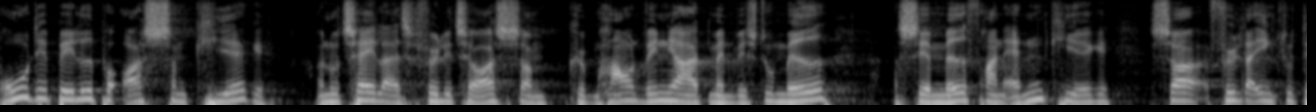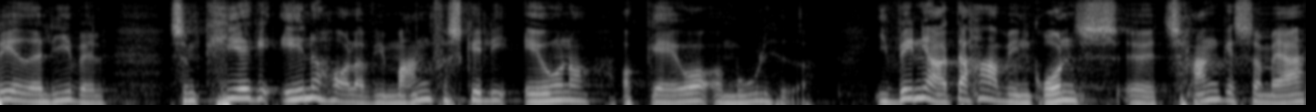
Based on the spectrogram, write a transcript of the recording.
bruge det billede på os som kirke, og nu taler jeg selvfølgelig til os som København Vineyard, men hvis du er med og ser med fra en anden kirke, så føl dig inkluderet alligevel. Som kirke indeholder vi mange forskellige evner og gaver og muligheder. I Vineyard, der har vi en grundtanke, som er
